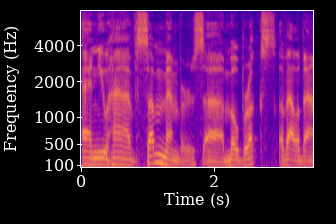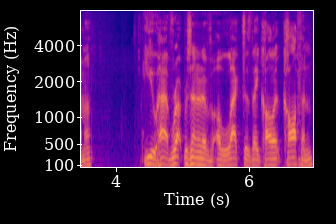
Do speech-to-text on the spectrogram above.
And you have some members, uh, Mo Brooks of Alabama, you have Representative elect, as they call it, Cawthorn,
